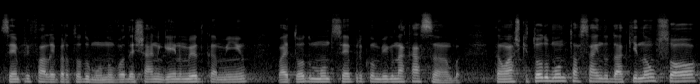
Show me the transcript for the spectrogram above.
Sempre falei para todo mundo, não vou deixar ninguém no meio do caminho, vai todo mundo sempre comigo na caçamba. Então acho que todo mundo está saindo daqui não só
